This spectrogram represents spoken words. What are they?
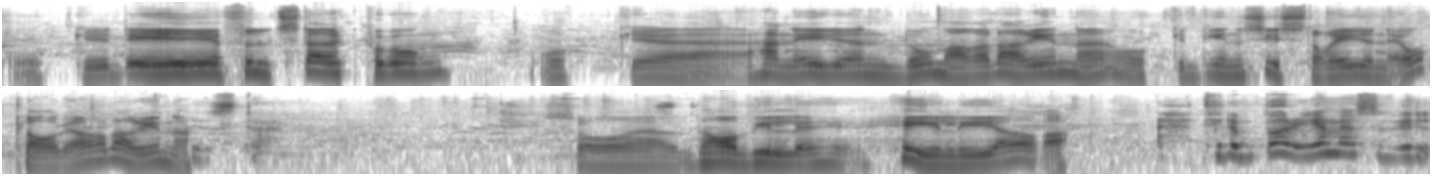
Och eh, det är fullt stök på gång. Och eh, han är ju en domare där inne och din syster är ju en åklagare där inne. Just det. Så eh, vad vill Haley göra? Till att börja med så vill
